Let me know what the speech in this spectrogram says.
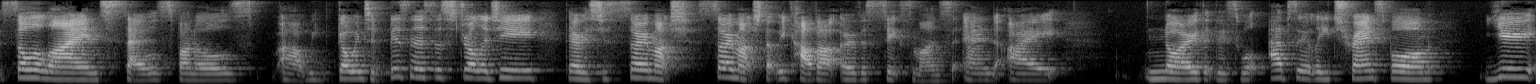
soul aligned sales funnels. Uh, we go into business astrology. There is just so much, so much that we cover over six months, and I know that this will absolutely transform you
